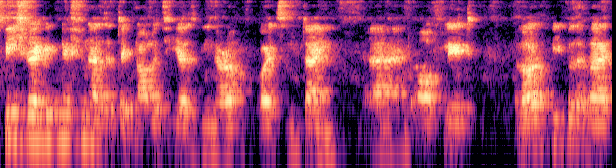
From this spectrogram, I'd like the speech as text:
speech recognition as a technology has been around for quite some time, and off late, a lot of people have had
